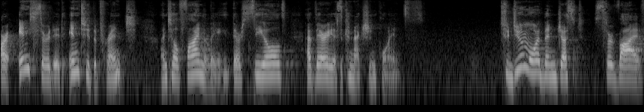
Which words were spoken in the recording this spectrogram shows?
are inserted into the print until finally they're sealed at various connection points. To do more than just survive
